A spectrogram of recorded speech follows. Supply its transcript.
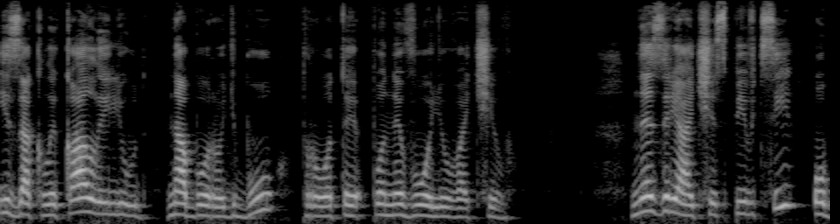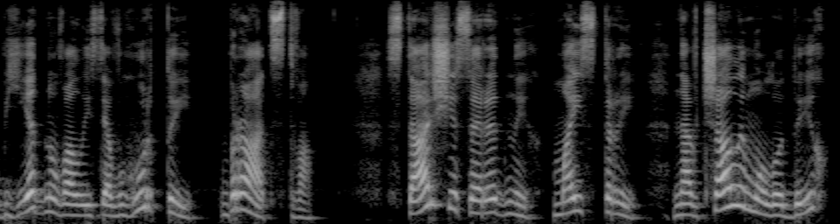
і закликали люд на боротьбу проти поневолювачів. Незрячі співці об'єднувалися в гурти, братства. Старші серед них, майстри, навчали молодих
